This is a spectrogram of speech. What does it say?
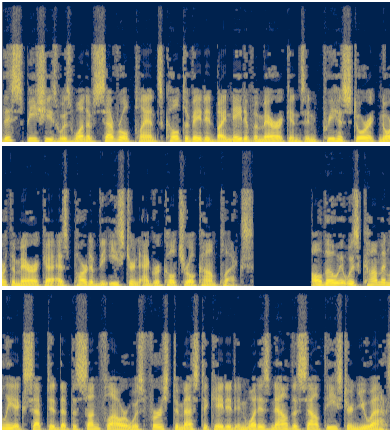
This species was one of several plants cultivated by Native Americans in prehistoric North America as part of the Eastern agricultural complex. Although it was commonly accepted that the sunflower was first domesticated in what is now the southeastern U.S.,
